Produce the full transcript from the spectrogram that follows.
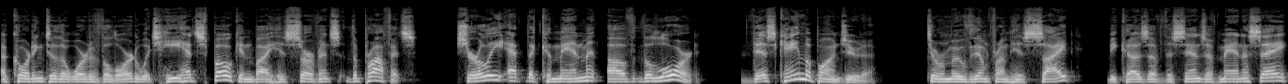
according to the word of the Lord which he had spoken by his servants the prophets. Surely at the commandment of the Lord, this came upon Judah to remove them from his sight because of the sins of Manasseh,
